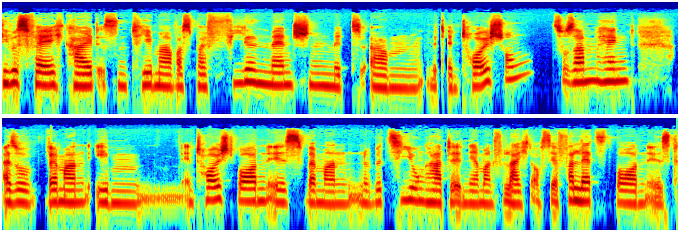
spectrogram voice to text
Liebesfähigkeit ist ein Thema, was bei vielen Menschen mit, ähm, mit Enttäuschung zusammenhängt. Also wenn man eben enttäuscht worden ist, wenn man eine Beziehung hatte, in der man vielleicht auch sehr verletzt worden ist,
